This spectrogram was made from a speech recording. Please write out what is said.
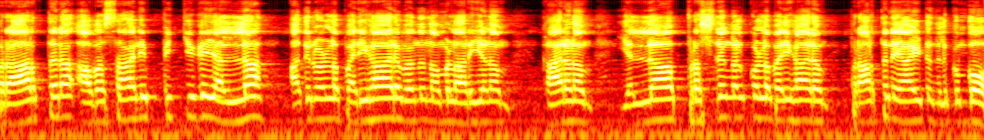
പ്രാർത്ഥന അവസാനിപ്പിക്കുകയല്ല അതിനുള്ള പരിഹാരമെന്ന് നമ്മൾ അറിയണം. കാരണം എല്ലാ പ്രശ്നങ്ങൾക്കുള്ള പരിഹാരം പ്രാർത്ഥനയായിട്ട് നിൽക്കുമ്പോൾ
